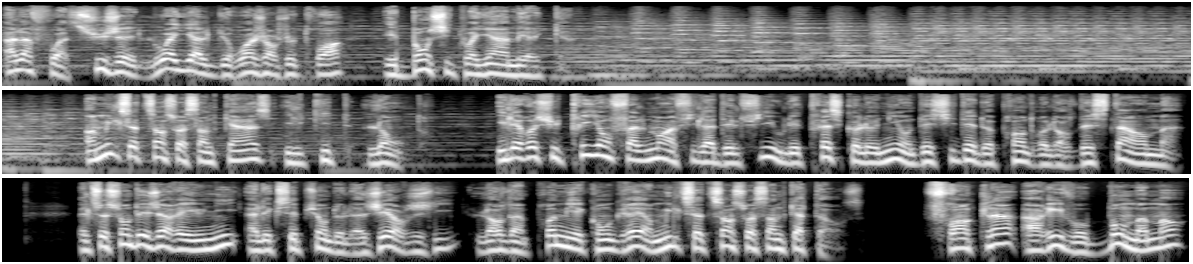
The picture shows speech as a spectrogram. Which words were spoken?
à la fois sujet loyal du roi George III et bon citoyen américain. En 1775, il quitte Londres. Il est reçu triomphalement à Philadelphie où les 13 colonies ont décidé de prendre leur destin en main. Elles se sont déjà réunies, à l'exception de la Géorgie, lors d'un premier congrès en 1774. Franklin arrive au bon moment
